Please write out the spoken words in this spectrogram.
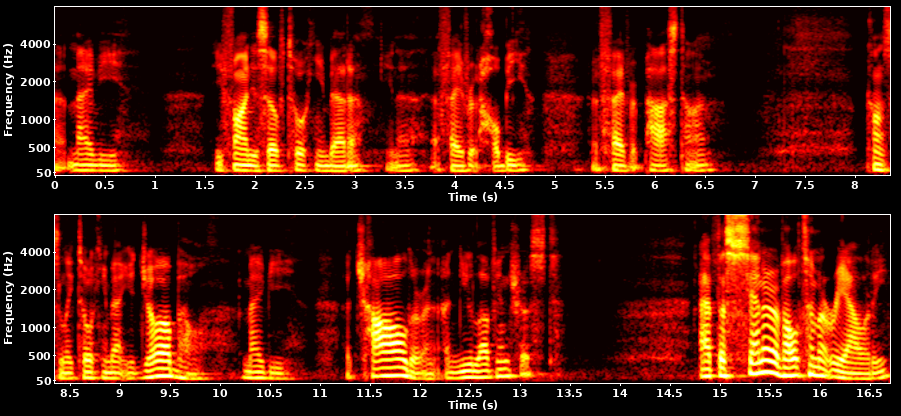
Uh, maybe you find yourself talking about a, you know, a favourite hobby, a favourite pastime, constantly talking about your job or maybe a child or a, a new love interest. At the centre of ultimate reality,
